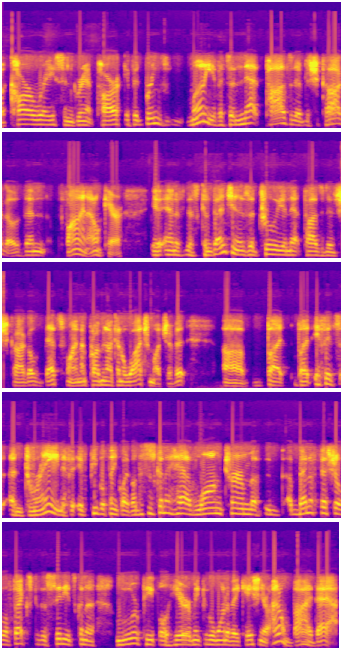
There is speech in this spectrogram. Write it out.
a car race in Grant Park, if it brings money, if it's a net positive to Chicago, then fine, I don't care. And if this convention is a truly a net positive to Chicago, that's fine. I'm probably not going to watch much of it. Uh, but but if it's a drain, if if people think like, oh, this is going to have long term uh, beneficial effects to the city, it's going to lure people here, make people want a vacation here. I don't buy that,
